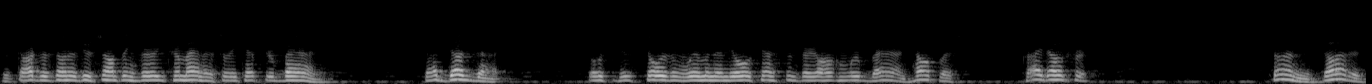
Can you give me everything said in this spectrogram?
because God was going to do something very tremendous, so he kept her barren. God does that. Those his chosen women in the Old Testament very often were barren, helpless, cried out for sons, daughters,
